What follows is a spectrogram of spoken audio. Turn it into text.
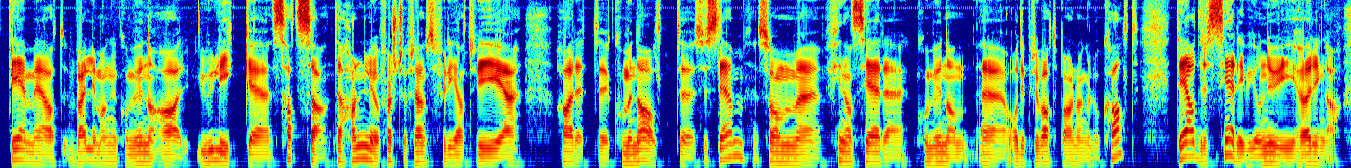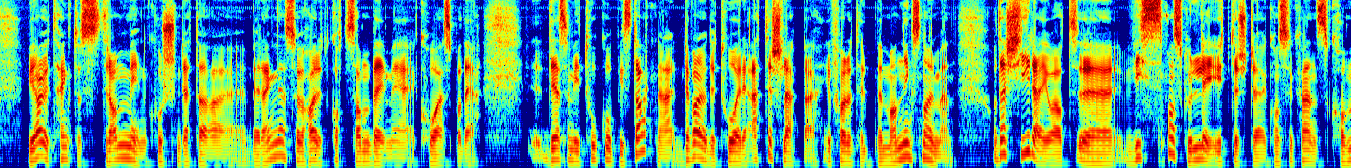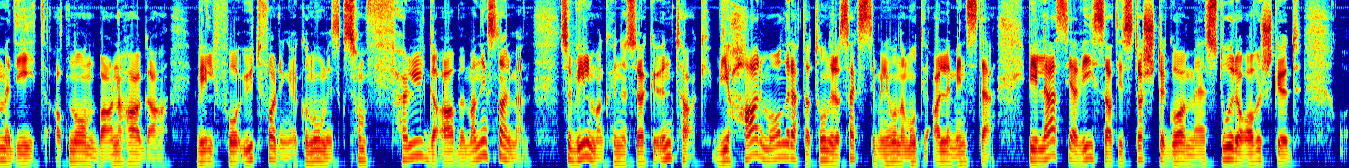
det med at veldig mange kommuner har ulike satser, det handler jo først og fremst fordi at vi har et eh, kommunalt eh, system som eh, finansierer kommunene og de private barnehagene lokalt. Det adresserer vi jo nå i høringa. Vi har jo tenkt å stramme inn hvordan dette beregnes, og vi har et godt samarbeid med KS på det. Det som vi tok opp i starten her, det var jo det toårige etterslepet i forhold til bemanningsnormen. Og Der sier jeg jo at hvis man skulle i ytterste konsekvens komme dit at noen barnehager vil få utfordringer økonomisk som følge av bemanningsnormen, så vil man kunne søke unntak. Vi har målretta 260 160 millioner mot de aller minste. Vi leser i avisa at de største går med store overskudd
